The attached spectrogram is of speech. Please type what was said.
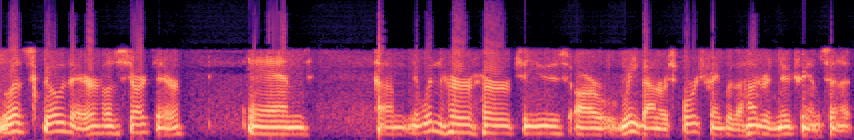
let's go there. Let's start there, and um, it wouldn't hurt her to use our rebound or sports drink with 100 nutrients in it.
